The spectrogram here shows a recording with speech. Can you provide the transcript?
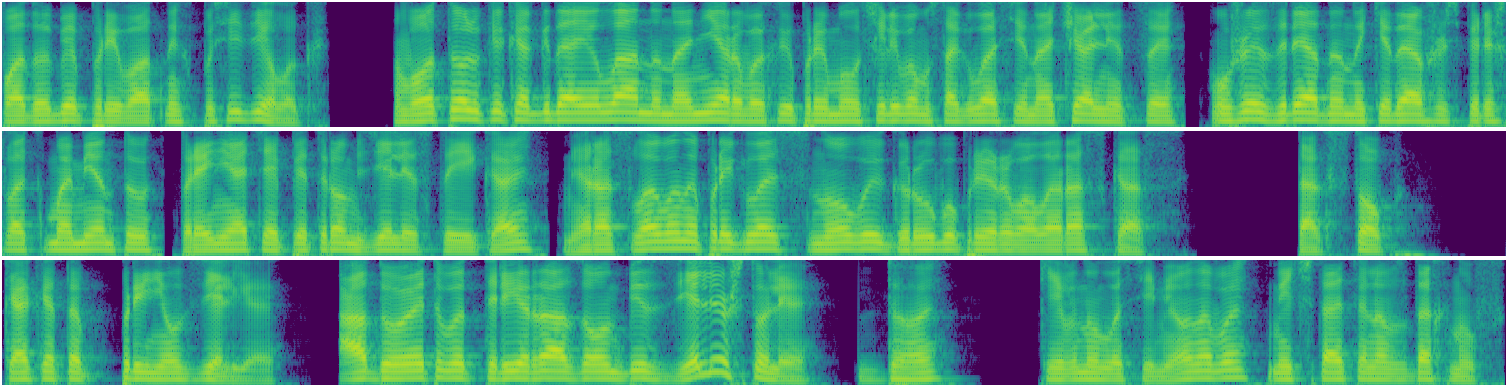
подобие приватных посиделок. Вот только когда Илана на нервах и при молчаливом согласии начальницы, уже изрядно накидавшись, перешла к моменту принятия Петром зелья стояка, Мирослава напряглась снова и грубо прервала рассказ. «Так, стоп. Как это принял зелье? А до этого три раза он без зелья, что ли?» «Да», – кивнула Семенова, мечтательно вздохнув.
